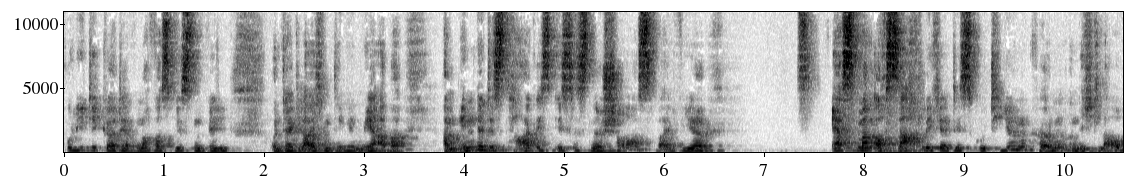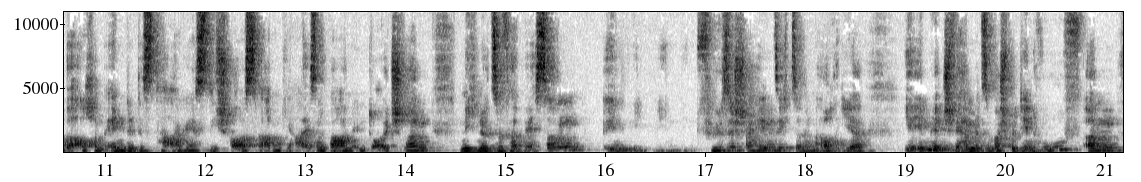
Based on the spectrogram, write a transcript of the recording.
Politiker, der noch was wissen will und dergleichen Dinge mehr. Aber am Ende des Tages ist es eine Chance, weil wir erstmal auch sachlicher diskutieren können. Und ich glaube auch am Ende des Tages die Chance haben, die Eisenbahn in Deutschland nicht nur zu verbessern in, in physischer Hinsicht, sondern auch ihr ihr Image. Wir haben ja zum Beispiel den Ruf, ähm,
